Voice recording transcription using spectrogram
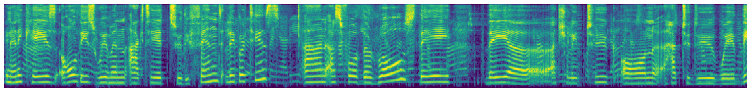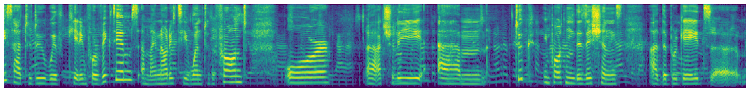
In any case, all these women acted to defend liberties, and as for the roles they they uh, actually took on had to do with this had to do with caring for victims. A minority went to the front, or actually um, took important decisions at the brigade's um,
